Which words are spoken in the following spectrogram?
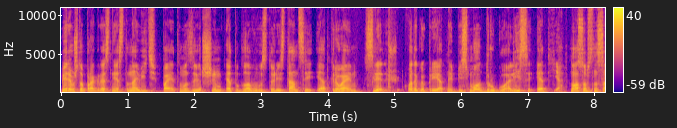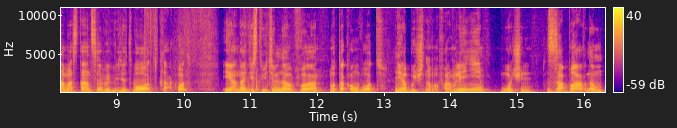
Верим, что прогресс не остановить, поэтому завершим эту главу в истории станции и открываем следующую. Вот такое приятное письмо другу Алисы, это я. Ну а, собственно, сама станция выглядит вот так вот. И она действительно в вот таком вот необычном оформлении, очень забавном,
